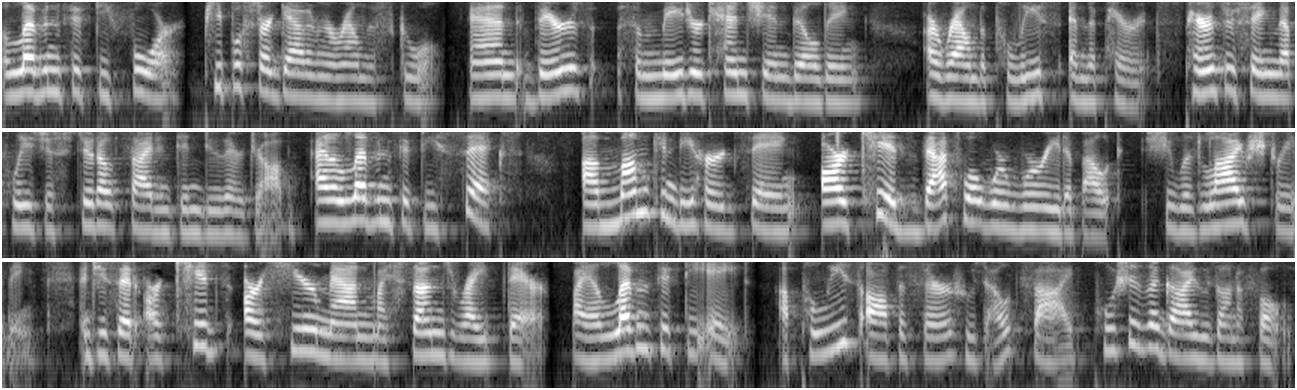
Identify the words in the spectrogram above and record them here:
11:54, people start gathering around the school, and there's some major tension building around the police and the parents. Parents are saying that police just stood outside and didn't do their job. At 11:56, a mom can be heard saying, Our kids, that's what we're worried about. She was live streaming and she said, Our kids are here, man. My son's right there. By 1158, a police officer who's outside pushes a guy who's on a phone,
